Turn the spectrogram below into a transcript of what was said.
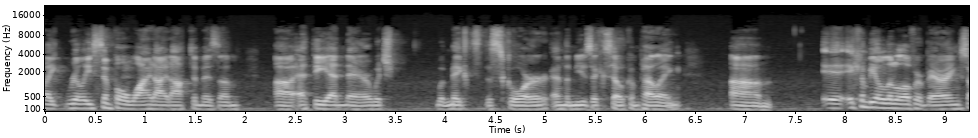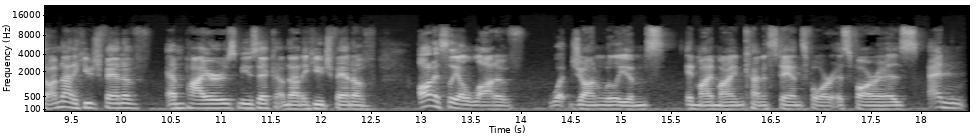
like really simple wide-eyed optimism uh, at the end there, which what makes the score and the music so compelling. Um, it, it can be a little overbearing, so I'm not a huge fan of Empire's music. I'm not a huge fan of, honestly, a lot of what John Williams, in my mind, kind of stands for as far as and.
